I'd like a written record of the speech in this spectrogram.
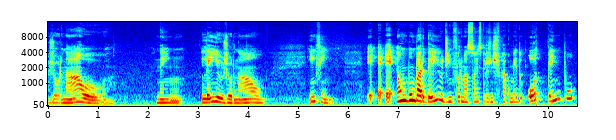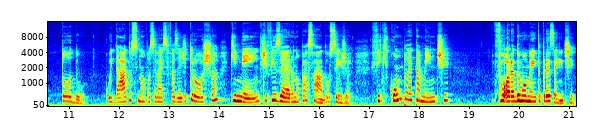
jornal, nem leio jornal. Enfim, é, é, é um bombardeio de informações para a gente ficar com medo o tempo todo. Cuidado, senão você vai se fazer de trouxa que nem te fizeram no passado. Ou seja, fique completamente fora do momento presente.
